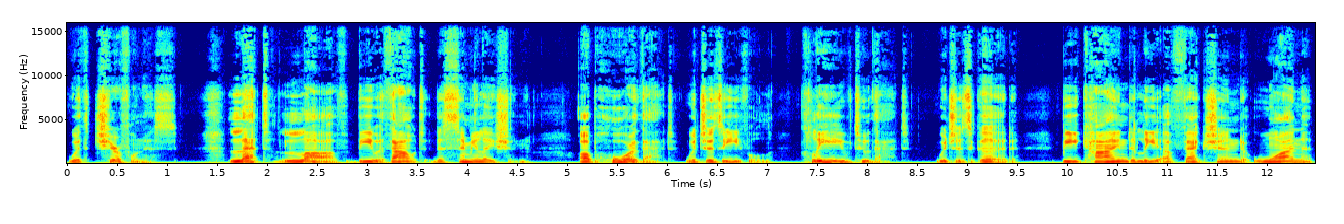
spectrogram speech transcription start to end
with cheerfulness. Let love be without dissimulation. Abhor that which is evil, cleave to that which is good. Be kindly affectioned one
